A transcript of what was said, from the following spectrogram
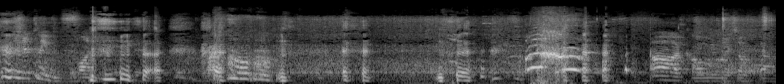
Shit ain't even funny. Ah, calming myself down,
